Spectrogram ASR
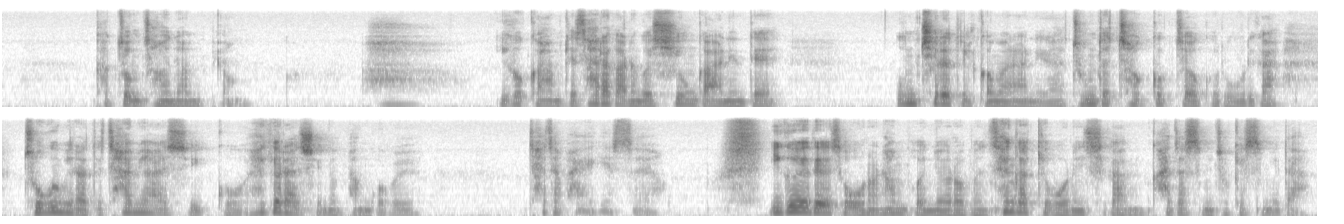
각종 전염병 하, 이것과 함께 살아가는 거 쉬운 거 아닌데 움츠러들 것만 아니라 좀 더 적극적으로 우리가 조금이라도 참여할 수 있고 해결할 수 있는 방법을 찾아봐야겠어요. 이거에 대해서 오늘 한번 여러분 생각해 보는 시간 가졌으면 좋겠습니다.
